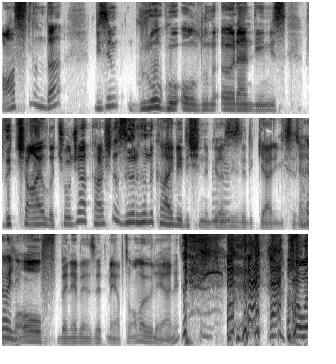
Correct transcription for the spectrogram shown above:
aslında bizim Grogu olduğunu öğrendiğimiz The Child'a çocuğa karşı da zırhını kaybedişini biraz izledik yani ilk sezonda. Öyle. Of bene benzetme yaptım ama öyle yani. ama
